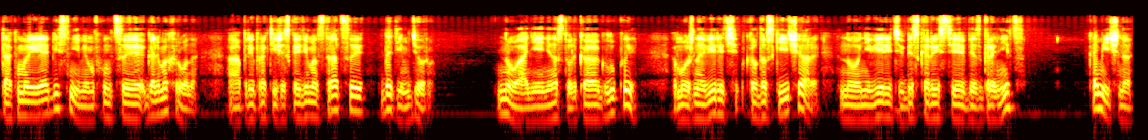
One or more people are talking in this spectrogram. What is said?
Так мы и объясним им функции гальмахрона, а при практической демонстрации дадим дёру. Ну, они не настолько глупы. Можно верить в колдовские чары, но не верить в бескорыстие без границ? Комично,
